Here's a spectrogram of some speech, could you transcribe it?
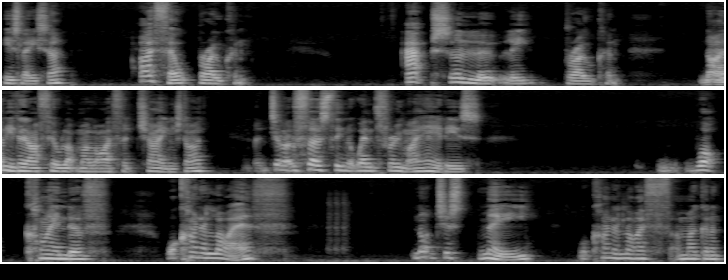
is Lisa. I felt broken. Absolutely broken not only did I feel like my life had changed, I, you know, the first thing that went through my head is what kind of, what kind of life, not just me, what kind of life am I going to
